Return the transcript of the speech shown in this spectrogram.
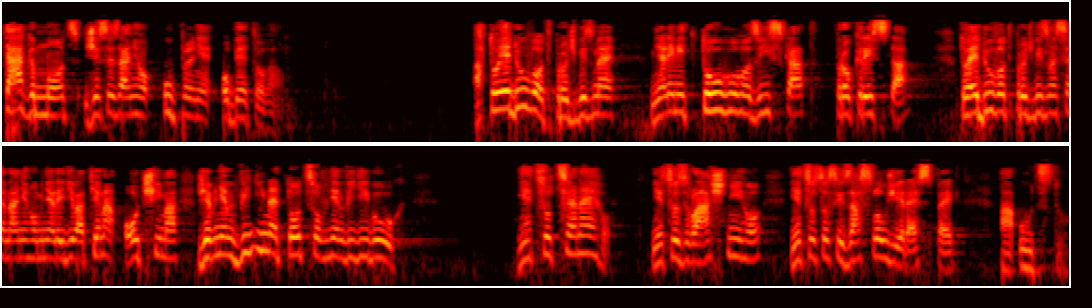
tak moc, že se za něho úplně obětoval. A to je důvod, proč bychom měli mít touhu ho získat pro Krista. To je důvod, proč bychom se na něho měli dívat těma očima, že v něm vidíme to, co v něm vidí Bůh. Něco ceného, něco zvláštního, něco, co si zaslouží respekt a úctu.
